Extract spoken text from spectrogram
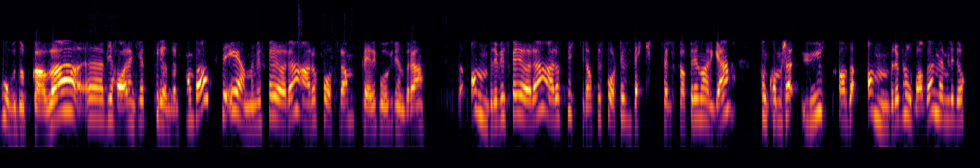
hovedoppgave, uh, vi har egentlig et tredelt mandat. Det ene vi skal gjøre, er å få fram flere gode gründere. Det andre vi skal gjøre, er å sikre at vi får til vekstselskaper i Norge som kommer seg ut av det andre blodbadet, nemlig det å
